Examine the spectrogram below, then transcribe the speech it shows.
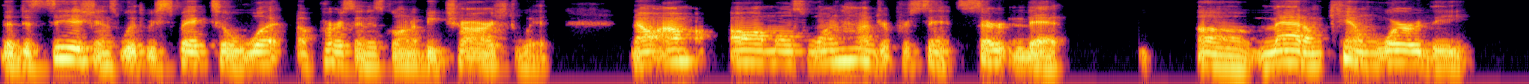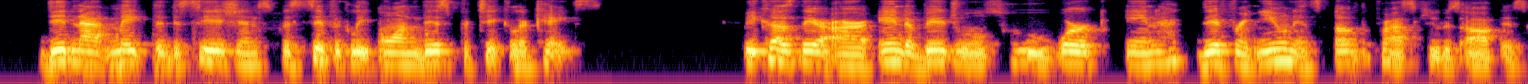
the decisions with respect to what a person is going to be charged with. Now, I'm almost 100% certain that uh, Madam Kim Worthy did not make the decision specifically on this particular case because there are individuals who work in different units of the prosecutor's office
